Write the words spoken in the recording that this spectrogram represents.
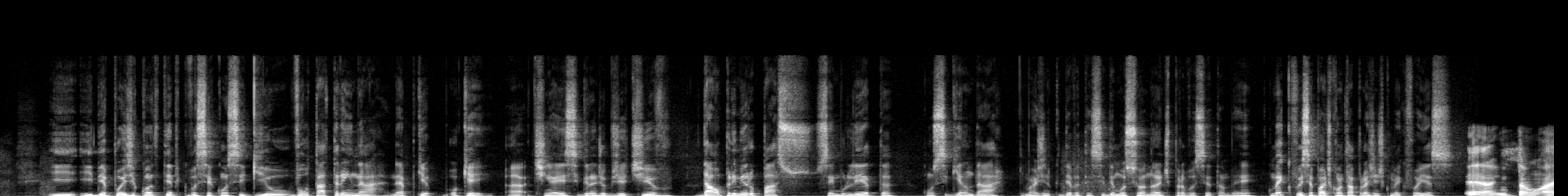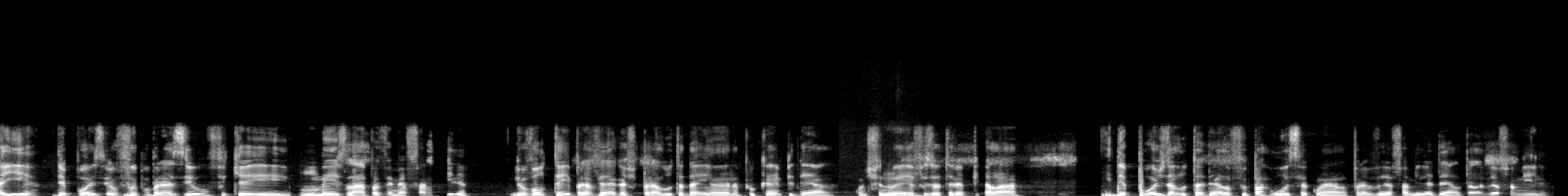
E, e, depois de quanto tempo que você conseguiu voltar a treinar, né? Porque, ok, uh, tinha esse grande objetivo, dar o primeiro passo, sem muleta, conseguir andar. Imagino que deva ter sido emocionante para você também. Como é que foi? Você pode contar para a gente como é que foi isso? É, então, aí depois eu fui para o Brasil, fiquei um mês lá para ver minha família. E eu voltei para Vegas para a luta da Iana, para o camp dela. Continuei uhum. a fisioterapia lá. E depois da luta dela, eu fui para a Rússia com ela, para ver a família dela, para ela ver a família.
